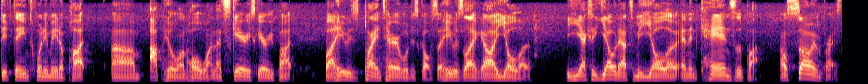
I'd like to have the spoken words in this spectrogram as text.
15, 20 meter putt um, uphill on hole one. That's scary, scary putt but he was playing terrible disc golf. So he was like, oh, YOLO. He actually yelled out to me YOLO and then cans the putt. I was so impressed.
